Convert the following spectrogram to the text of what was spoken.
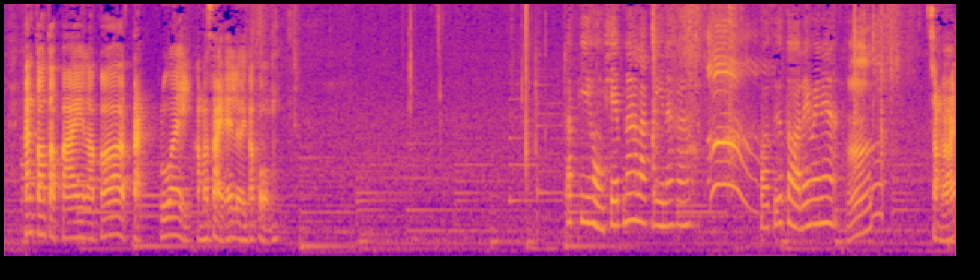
ๆขั้นตอนต่อไปเราก็ตักกล้วยเอามาใส่ได้เลยครับผมทัพพีของเชฟน่ารักดีนะคะ ขอซื้อต่อได้ไหมเนี่ยสองร้อย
